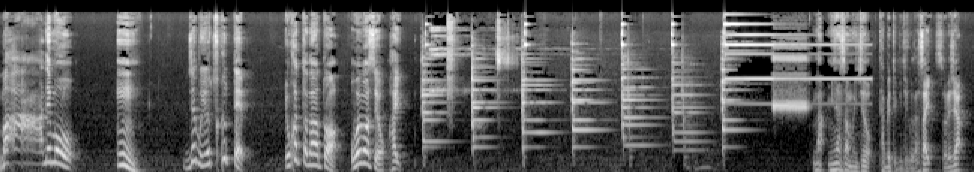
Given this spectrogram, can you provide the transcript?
まあでもうん。全部4つ食ってよかったなとは思いますよ。はい。まあ皆さんも一度食べてみてください。それじゃあ。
